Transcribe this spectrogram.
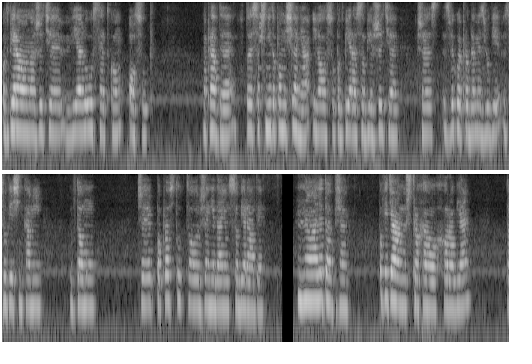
Odbiera ona życie wielu setkom osób. Naprawdę, to jest aż nie do pomyślenia, ile osób odbiera sobie życie przez zwykłe problemy z, z rówieśnikami w domu, czy po prostu to, że nie dają sobie rady. No ale dobrze, Powiedziałam już trochę o chorobie, to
